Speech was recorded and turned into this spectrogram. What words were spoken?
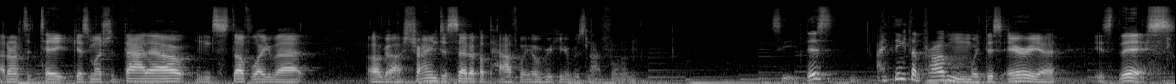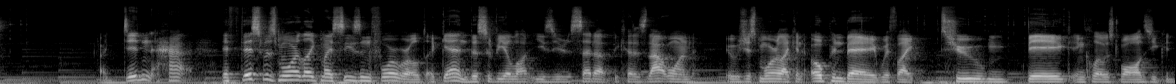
I don't have to take as much of that out and stuff like that. Oh gosh trying to set up a pathway over here was not fun. See this I think the problem with this area is this. If I didn't have if this was more like my season 4 world again this would be a lot easier to set up because that one it was just more like an open bay with like two big enclosed walls you could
